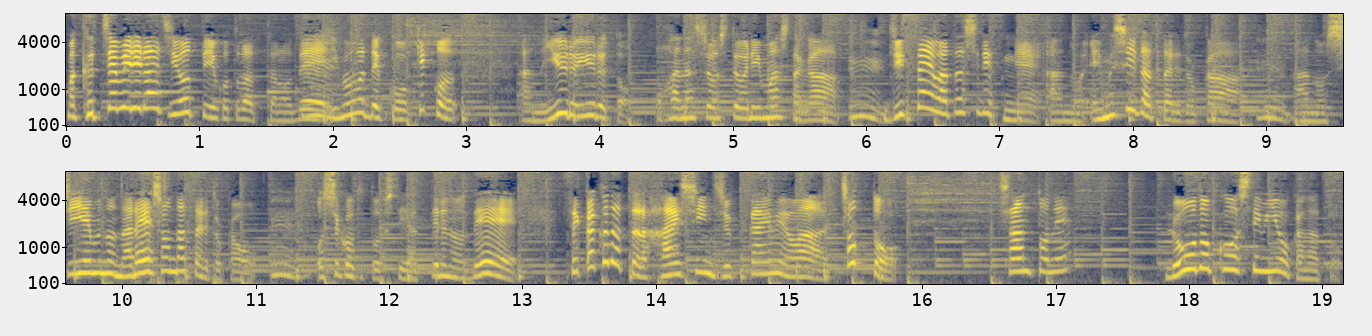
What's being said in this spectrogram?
まあ、くっちゃべりラジオっていうことだったので、うん。今までこう結構あのゆるゆるとお話をしておりましたが、うん。実際私ですねあの MC だったりとかうん。あの CM のナレーションだったりとかをうん。お仕事としてやってるのでせっかくだったら配信10回目はちょっとちゃんとね朗読をしてみようかなと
